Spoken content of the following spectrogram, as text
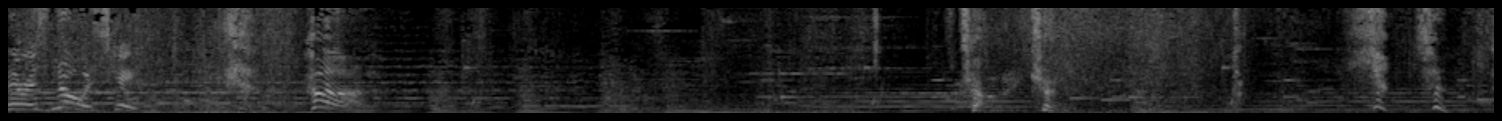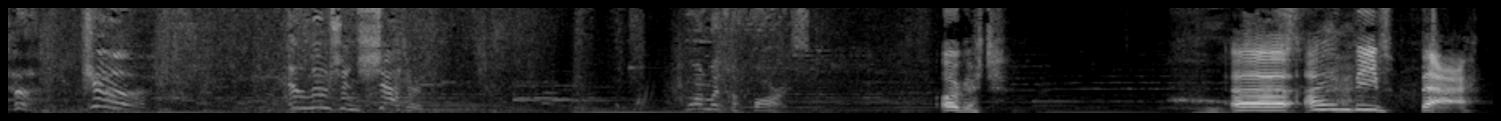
There is no escape. Illusion shattered. One with the forest. Oh god. Uh, I'll be back.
